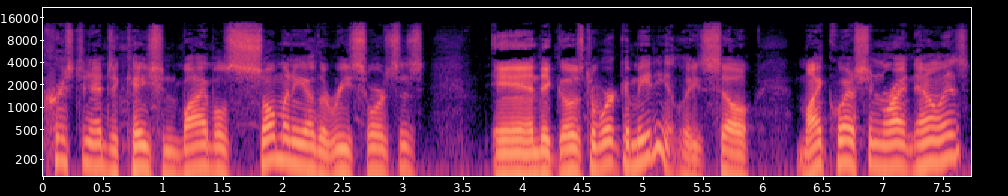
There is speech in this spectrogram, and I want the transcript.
Christian education, Bibles, so many other resources, and it goes to work immediately. So, my question right now is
